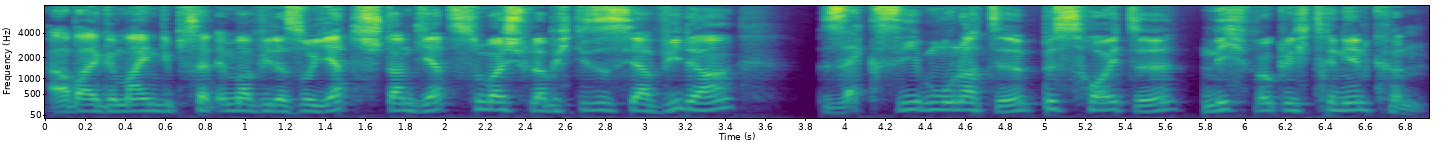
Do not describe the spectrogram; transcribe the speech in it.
aber allgemein gibt es halt immer wieder so, jetzt stand jetzt zum Beispiel, habe ich dieses Jahr wieder sechs, sieben Monate bis heute nicht wirklich trainieren können.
